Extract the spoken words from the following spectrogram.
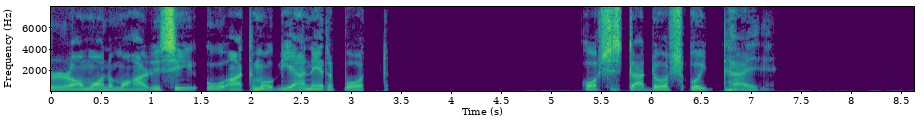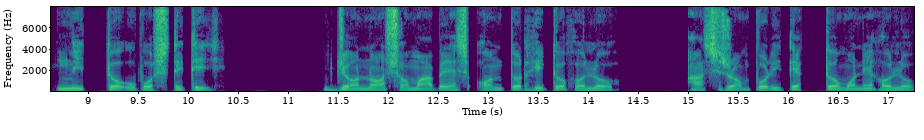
রমন মহারিষি ও আত্মজ্ঞানের পথ। অষ্টাদশ অধ্যায়। নিত্য উপস্থিতি। জনসমাবেশ অন্তর্হিত হল। আশ্রম পরিত্যক্ত মনে হল।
